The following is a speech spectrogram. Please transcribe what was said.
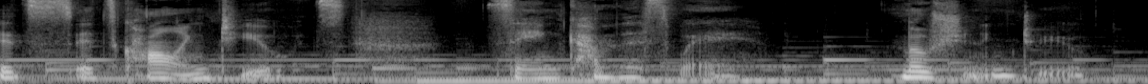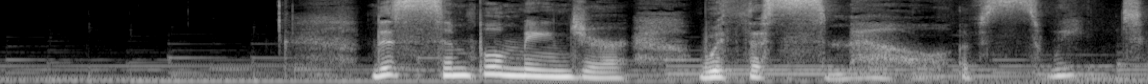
It's it's calling to you. It's saying come this way, motioning to you. This simple manger with the smell of sweet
